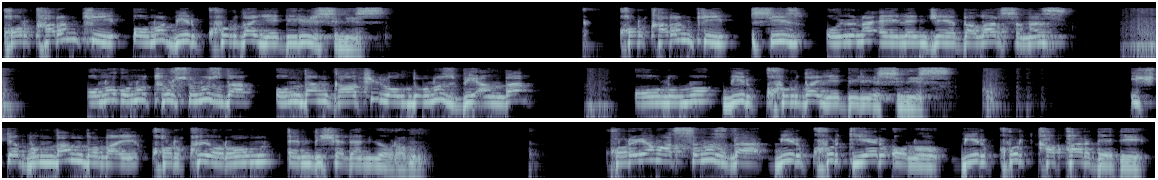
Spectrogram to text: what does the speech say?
Korkarım ki onu bir kurda yedirirsiniz. Korkarım ki siz oyuna eğlenceye dalarsınız. Onu unutursunuz da ondan gafil olduğunuz bir anda oğlumu bir kurda yedirirsiniz. İşte bundan dolayı korkuyorum, endişeleniyorum. Koruyamazsınız da bir kurt yer onu, bir kurt kapar dedi.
